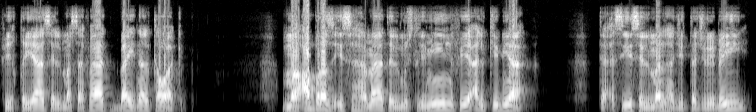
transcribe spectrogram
في قياس المسافات بين الكواكب. ما أبرز إسهامات المسلمين في الكيمياء تأسيس المنهج التجريبي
